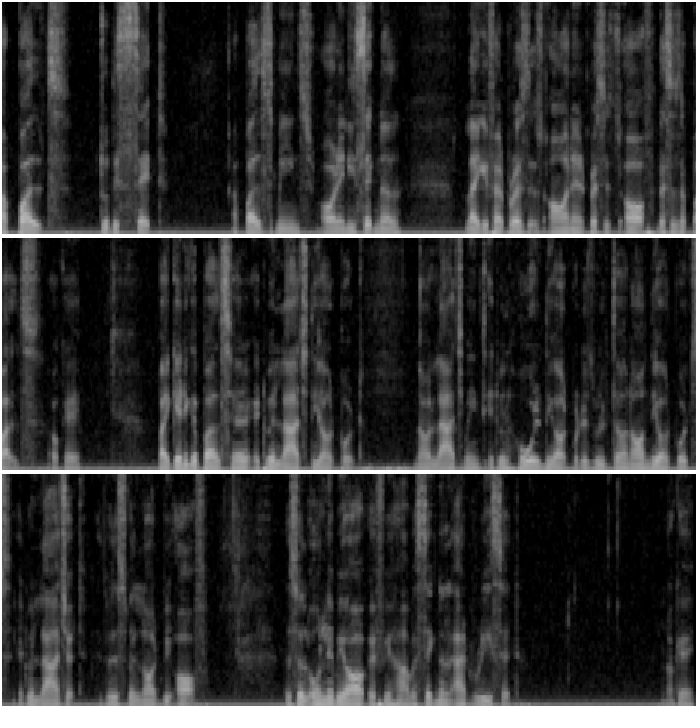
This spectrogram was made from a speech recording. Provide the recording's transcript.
a pulse to the set a pulse means or any signal like if I press this on and press it off this is a pulse okay? By getting a pulse here it will latch the output. Now latch means it will hold the output. It will turn on the outputs. It will latch it. This will not be off. This will only be off if you have a signal at reset okay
